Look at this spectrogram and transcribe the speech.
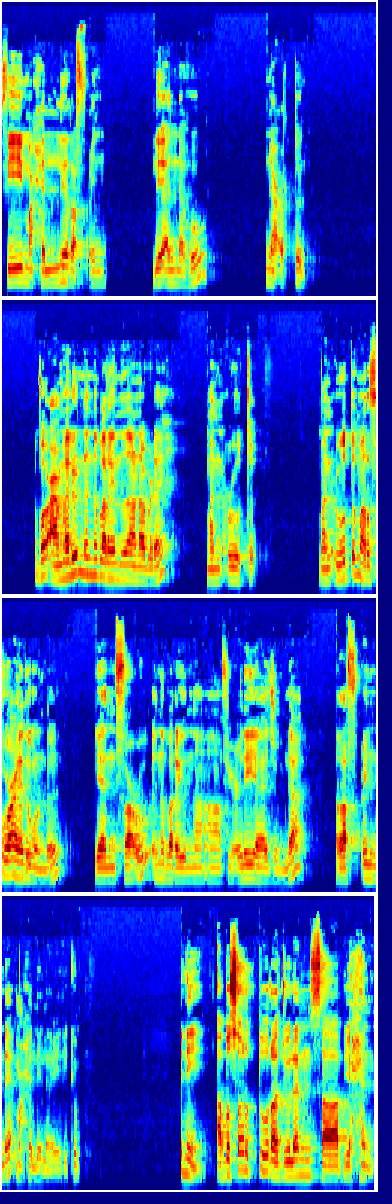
ഫി മഹല്ലി റഫ്ഇൻ ലിഅന്നഹു നഅത്തുൻ. അപ്പോൾ അമലുൻ എന്ന് പറയുന്നതാണ് അവിടെ മൻഊത്ത്. മൻഊത്ത് മർഫു ആയതുകൊണ്ട് യൻഫഉ എന്ന് പറയുന്ന ആ ഫിഅലിയായ ജുംല റഫ്ഇന്റെ മഹലിലായിരിക്കും. ഇനി അബുസർത്തു റജുലൻ സാബിഹൻ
